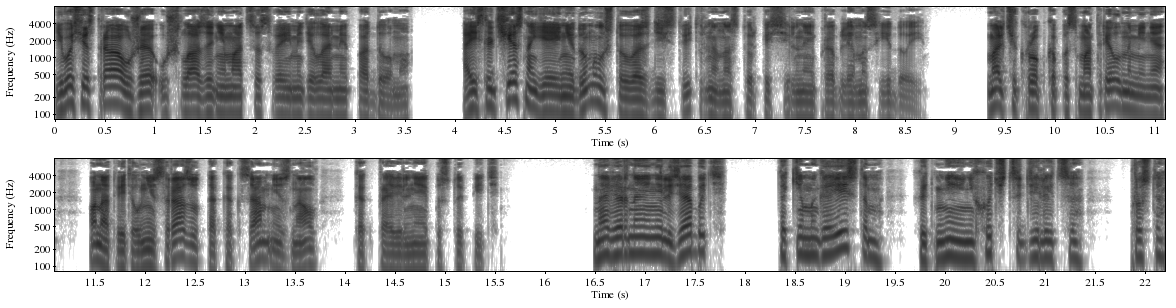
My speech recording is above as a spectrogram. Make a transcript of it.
Его сестра уже ушла заниматься своими делами по дому. А если честно, я и не думал, что у вас действительно настолько сильные проблемы с едой. Мальчик робко посмотрел на меня. Он ответил не сразу, так как сам не знал, как правильнее поступить. «Наверное, нельзя быть таким эгоистом, хоть мне и не хочется делиться. Просто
